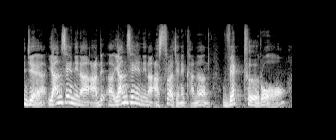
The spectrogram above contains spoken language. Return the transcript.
이제 얀센이나 아데, 아, 얀센이나 아스트라제네카는 벡터로 아,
